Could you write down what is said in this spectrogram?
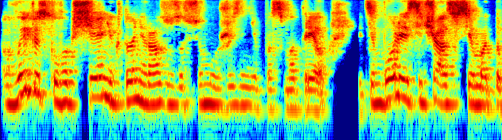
Выписку вообще никто ни разу за всю мою жизнь не посмотрел. И тем более сейчас всем это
